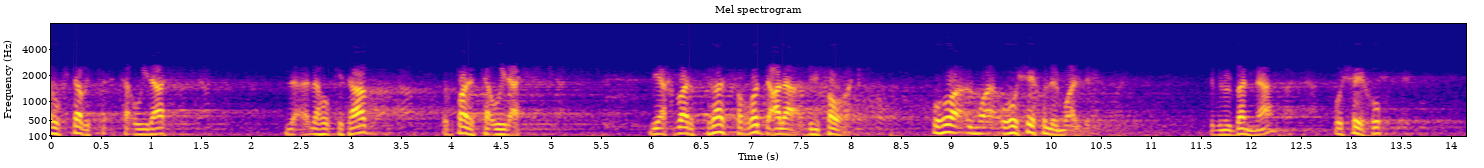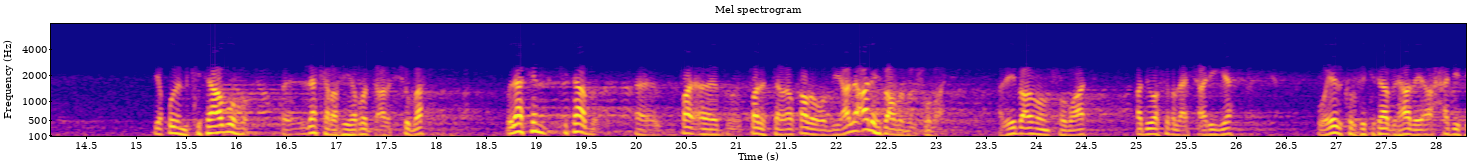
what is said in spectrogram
له كتاب التأويلات له كتاب إبطال التأويلات لأخبار الصفات في الرد على ابن فورك. وهو وهو شيخ للمؤلف ابن البنا وشيخه يقول إن كتابه ذكر فيه الرد على الشبه ولكن كتاب طالب القاضي وابي عليه بعض الملحوظات عليه بعض الملحوظات قد يوافق الأشعرية ويذكر في كتابه هذا احاديث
